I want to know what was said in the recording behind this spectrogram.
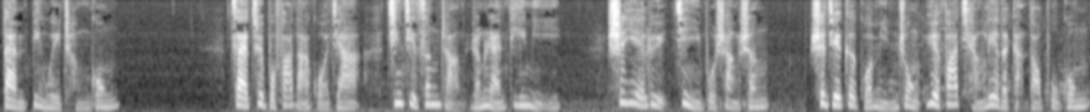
但并未成功。在最不发达国家，经济增长仍然低迷，失业率进一步上升，世界各国民众越发强烈的感到不公，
